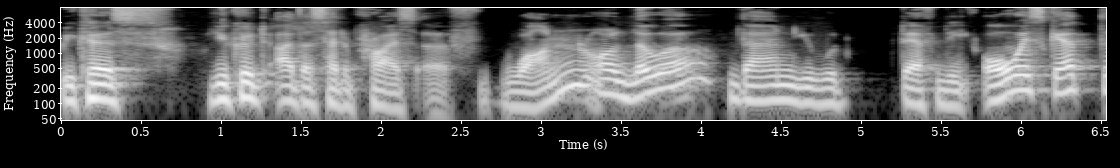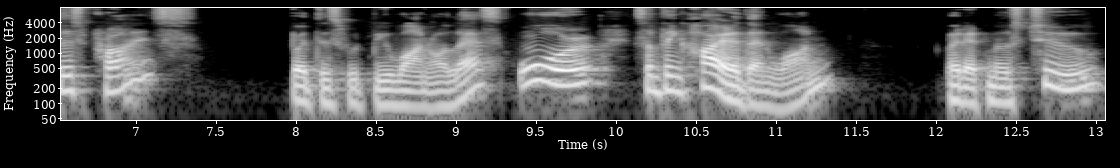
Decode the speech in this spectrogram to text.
Because you could either set a price of 1 or lower, then you would definitely always get this price, but this would be 1 or less, or something higher than 1, but at most 2,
